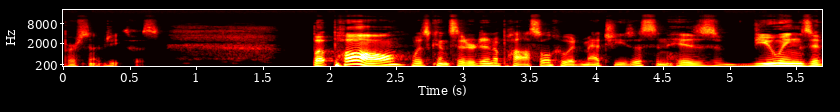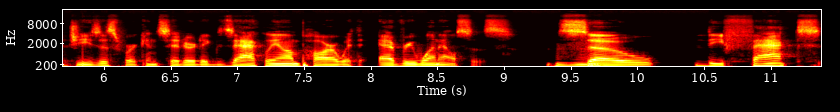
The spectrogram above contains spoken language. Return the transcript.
person of Jesus. But Paul was considered an apostle who had met Jesus, and his viewings of Jesus were considered exactly on par with everyone else's. Mhm. So the fact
